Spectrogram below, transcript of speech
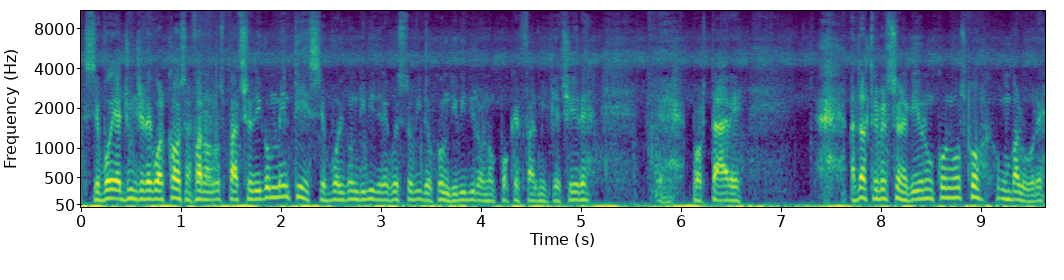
Se vuoi aggiungere qualcosa fallo nello spazio dei commenti e se vuoi condividere questo video condividilo, non può che farmi piacere eh, portare ad altre persone che io non conosco un valore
